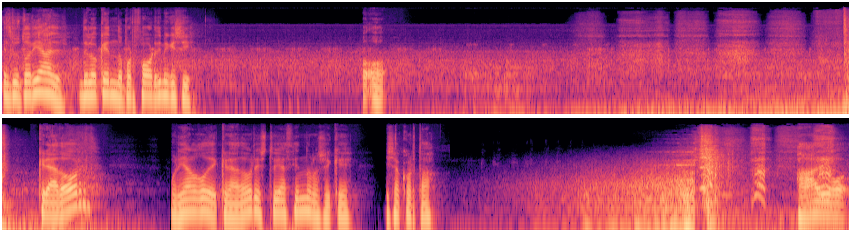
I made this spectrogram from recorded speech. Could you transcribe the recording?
El tutorial de Loquendo, por favor, dime que sí. Oh, oh. Creador. Ponía algo de creador, estoy haciendo no sé qué. Y se ha cortado. Ah, digo,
